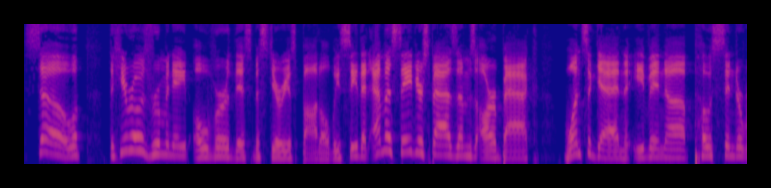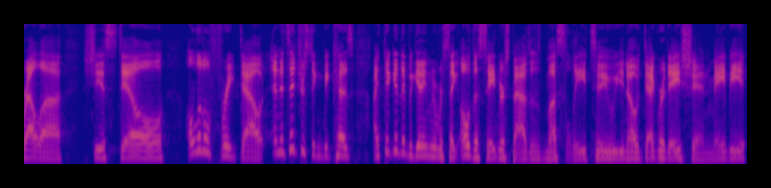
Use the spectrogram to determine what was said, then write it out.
So the heroes ruminate over this mysterious bottle. We see that Emma's savior spasms are back once again. Even uh, post Cinderella, she is still a little freaked out. And it's interesting because I think at the beginning we were saying, oh, the savior spasms must lead to, you know, degradation. Maybe.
